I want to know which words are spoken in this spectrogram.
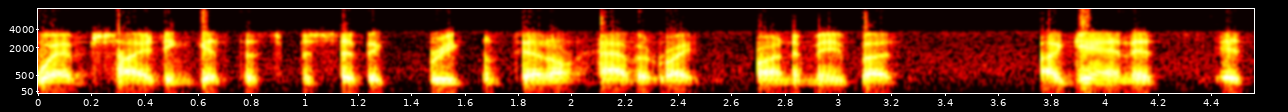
website and get the specific frequency. I don't have it right in front of me, but again, it's it's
